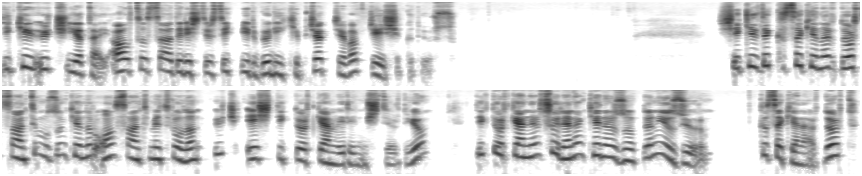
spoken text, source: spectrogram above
Dikey 3 yatay 6 sadeleştirirsek 1 bölü 2 yapacak. Cevap C şıkkı diyoruz. Şekilde kısa kenarı 4 santim uzun kenarı 10 santimetre olan 3 eş dikdörtgen verilmiştir diyor. Dikdörtgenlerin söylenen kenar uzunluklarını yazıyorum. Kısa kenar 4,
